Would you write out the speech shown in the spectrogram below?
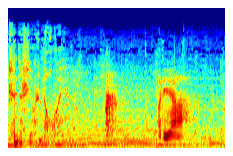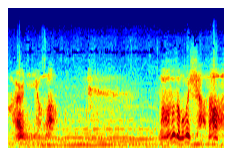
真的是有人捣鬼。老弟啊，还是你赢了。老子怎么会想到？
